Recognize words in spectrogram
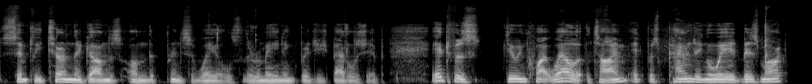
simply turned their guns on the Prince of Wales, the remaining British battleship. It was doing quite well at the time. It was pounding away at Bismarck.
